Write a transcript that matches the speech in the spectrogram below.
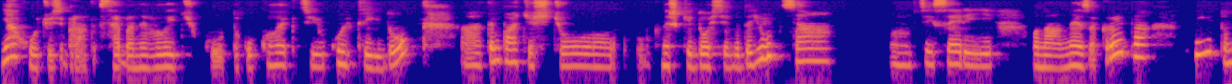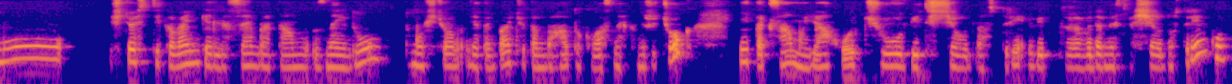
Я хочу зібрати в себе невеличку таку колекцію культріду, тим паче, що книжки досі видаються в цій серії, вона не закрита, і тому щось цікавеньке для себе там знайду, тому що я так бачу, там багато класних книжечок. І так само я хочу від ще одна сторін... від е, видавництва ще одну сторінку.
